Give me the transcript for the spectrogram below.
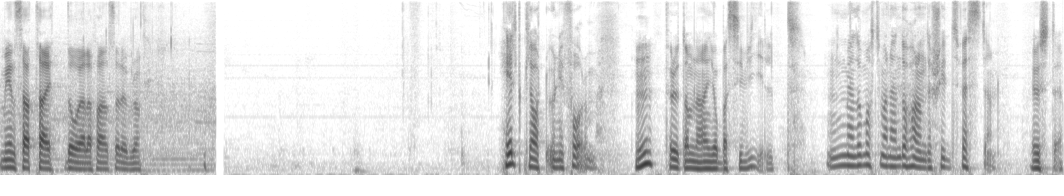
Min satt tajt då i alla fall, så det är bra. Helt klart uniform. Mm. Förutom när han jobbar civilt. Mm, men då måste man ändå ha den där skyddsvästen. Just det.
